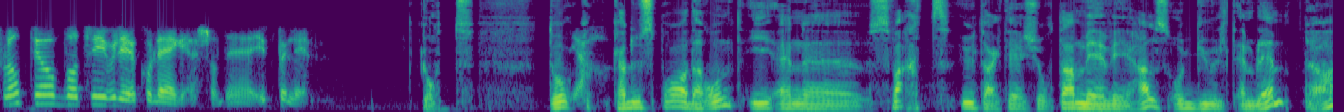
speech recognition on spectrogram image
flott jobb og trivelige kolleger, så det er ypperlig. Godt. Da Ja. kan du sprade rundt i en eh, svart utakt T-skjorte med V-hals og gult emblem. Ja.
